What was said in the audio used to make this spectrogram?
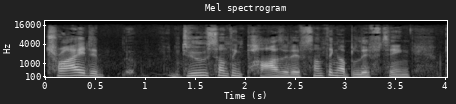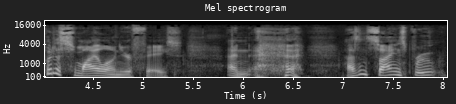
Try to do something positive, something uplifting, put a smile on your face. And hasn't science proved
